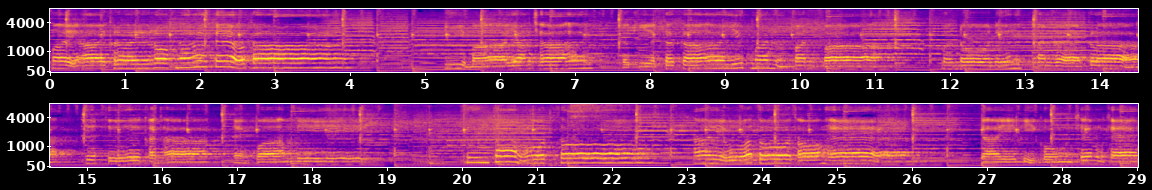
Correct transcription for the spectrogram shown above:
ไม่อายใครรอกนะแก้วตาที่มาอย่างชายตะเกียกตะกายยึดมั่นฟันฝ่ามโนนึกอันแรงกล้ายึดถือคาถาแห่งความดี จึงต้องอดโซให้หัวโตท้องแห้งใจพี่คงเข้มแข็ง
